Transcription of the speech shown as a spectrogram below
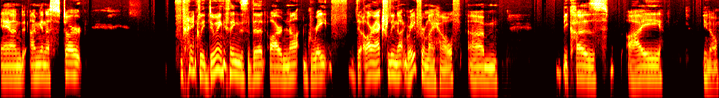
and I'm going to start, frankly, doing things that are not great, that are actually not great for my health. Um, because I, you know,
